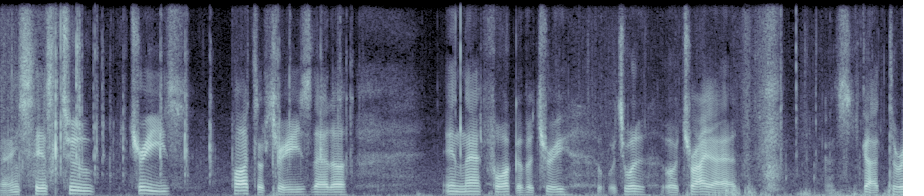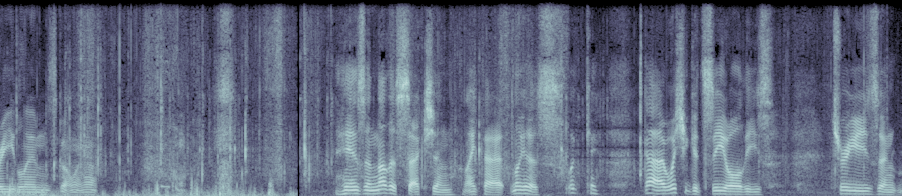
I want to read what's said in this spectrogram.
Nice. Here's two trees, parts of trees that are in that fork of a tree, which would, or triad. It's got three limbs going up. Here's another section like that. Look at this. Look, God, I wish you could see all these trees and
